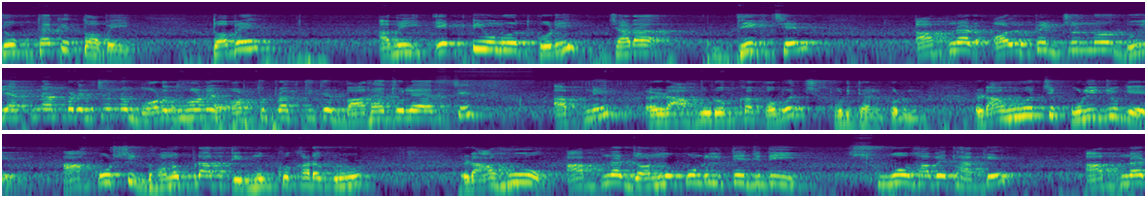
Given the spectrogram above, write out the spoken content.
যোগ থাকে তবেই। তবে আমি একটি অনুরোধ করি, যারা দেখছেন আপনার অল্পের জন্য, দুই এক নম্বরের জন্য বড় ধরনের অর্থপ্রাপ্তিতে বাধা চলে আসছে। আপনি রাহু রক্ষা কবচ পরিধান করুন। রাহু হচ্ছে কলিযুগে আকস্মিক ধনপ্রাপ্তির মুখ্য কারক গ্রহ রাহু আপনার জন্মকুণ্ডলিতে যদি শুভভাবে থাকে, আপনার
